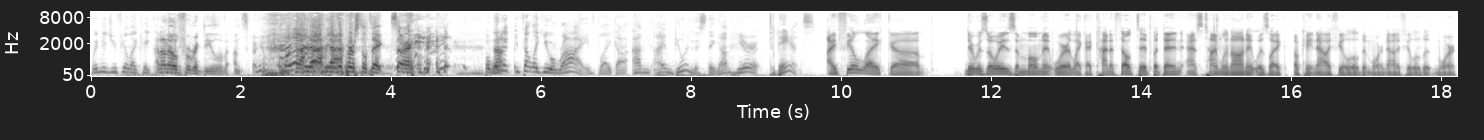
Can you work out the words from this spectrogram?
when did you feel like, hey, I don't know for Rick Diesel. I'm sorry. yeah, That's a personal take. Sorry. but when No. it, you felt like you arrived, like I, I'm I'm doing this thing. I'm here to dance. I feel like um there was always a moment where like I kind of felt it, but then as time went on, it was like, okay, now I feel a little bit more. Now I feel a little bit more.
